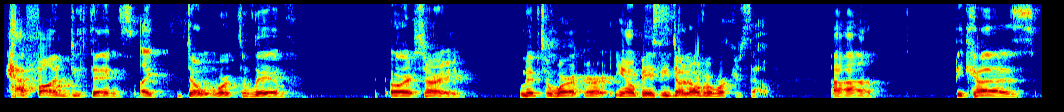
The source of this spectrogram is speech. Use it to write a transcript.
have fun, do things. Like, don't work to live, or sorry, live to work, or you know, basically, don't overwork yourself, uh, because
